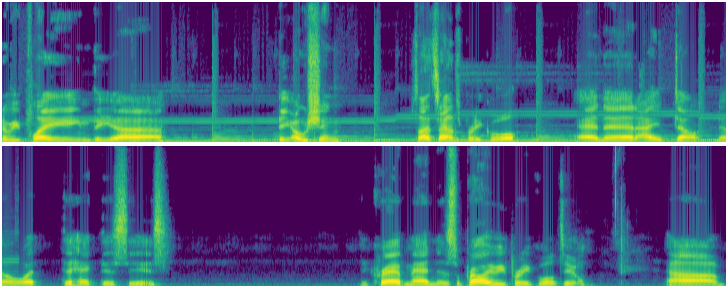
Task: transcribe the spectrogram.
to be playing the uh, the ocean. So that sounds pretty cool. And then I don't know what the heck this is. The Crab Madness will probably be pretty cool too. Um,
